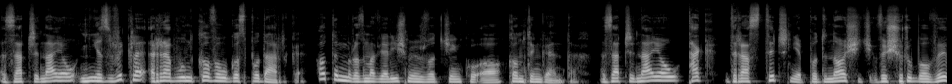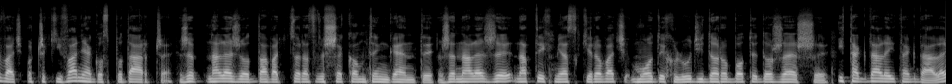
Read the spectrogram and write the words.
zaczynają niezwykle rabunkową gospodarkę. O tym rozmawialiśmy już w odcinku o kontyngentach. Zaczynają tak drastycznie podnosić, wyśrubowywać oczekiwania gospodarcze, że należy oddawać coraz wyższe kontyngenty, że należy natychmiast kierować młodych ludzi do roboty do Rzeszy i tak dalej, i tak dalej,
